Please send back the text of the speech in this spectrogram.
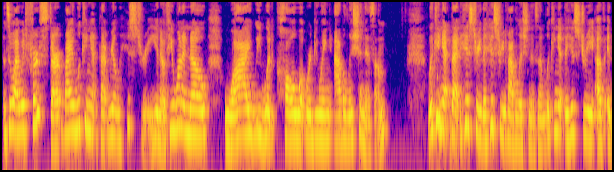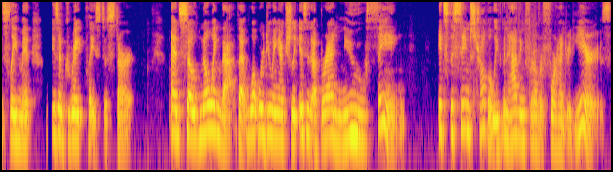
And so I would first start by looking at that real history. You know, if you want to know why we would call what we're doing abolitionism, looking at that history, the history of abolitionism, looking at the history of enslavement is a great place to start. And so knowing that, that what we're doing actually isn't a brand new thing it's the same struggle we've been having for over 400 years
